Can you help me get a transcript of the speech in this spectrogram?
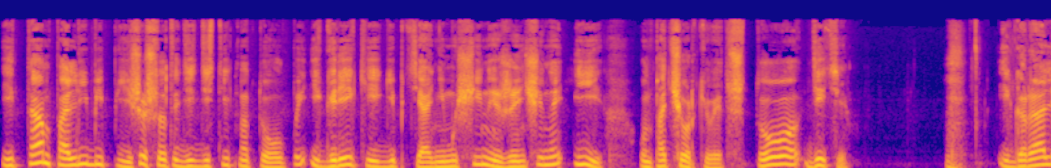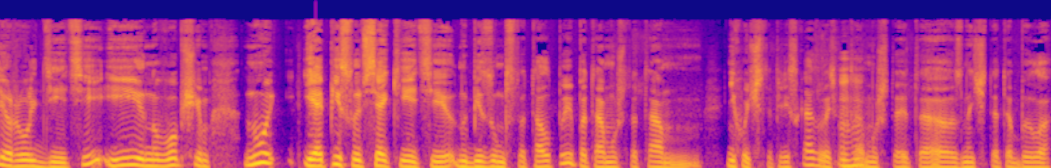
И там Полиби пишет, что это действительно толпы, и греки, и египтяне, мужчины и женщины, и он подчеркивает, что дети играли роль дети, и, ну, в общем, ну, и описывают всякие эти, ну, безумства толпы, потому что там не хочется пересказывать, потому uh-huh. что это, значит, это было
